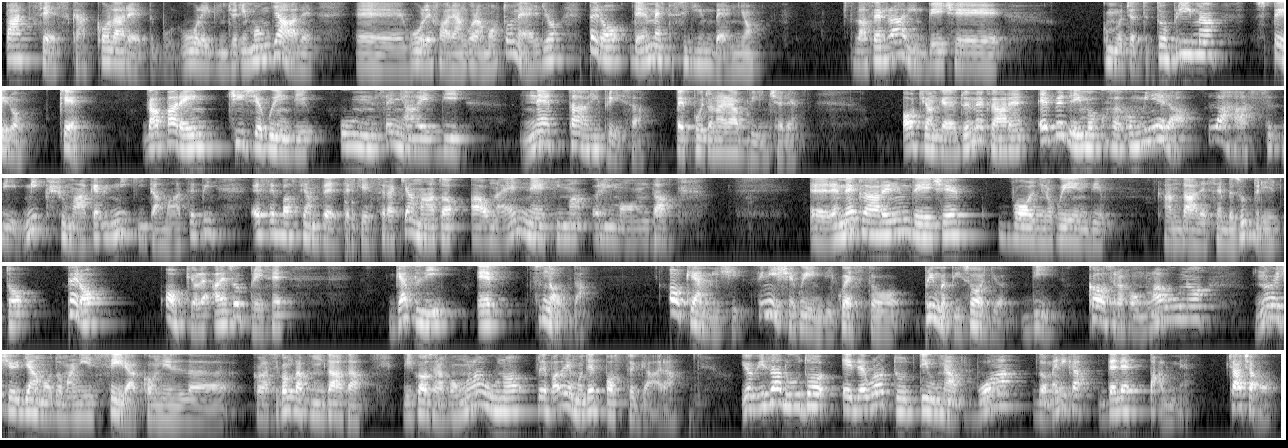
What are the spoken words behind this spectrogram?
pazzesca con la Red Bull. Vuole vincere il mondiale eh, vuole fare ancora molto meglio, però deve mettersi di impegno. La Ferrari invece, come ho già detto prima, spero che da Bahrain ci sia quindi un segnale di netta ripresa per poi tornare a vincere. Occhio anche alle due McLaren e vedremo cosa combinerà la Haas di Mick Schumacher, Nikita Mazepin e Sebastian Vettel che sarà chiamato a una ennesima rimonta. Eh, le McLaren invece vogliono quindi andare sempre sul dritto, però occhio alle, alle sorprese Gasly e Snowda. Ok amici, finisce quindi questo primo episodio di Cosa la Formula 1. Noi ci vediamo domani sera con, il, con la seconda puntata di Cosa la Formula 1 dove parleremo del post gara. Io vi saluto e vi auguro a tutti una buona domenica delle palme. Ciao ciao!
